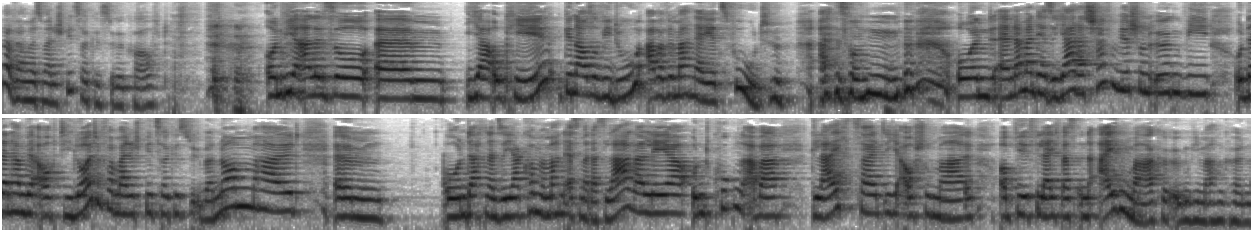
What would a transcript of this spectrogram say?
ja, wir haben jetzt meine Spielzeugkiste gekauft. und wir alle so, ähm, ja, okay, genauso wie du, aber wir machen ja jetzt Food. Also, hm. Und ähm, dann meinte er so, ja, das schaffen wir schon irgendwie. Und dann haben wir auch die Leute von meiner Spielzeugkiste übernommen halt. Ähm, und dachten dann so, ja komm, wir machen erstmal das Lager leer und gucken aber gleichzeitig auch schon mal, ob wir vielleicht was in Eigenmarke irgendwie machen können.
